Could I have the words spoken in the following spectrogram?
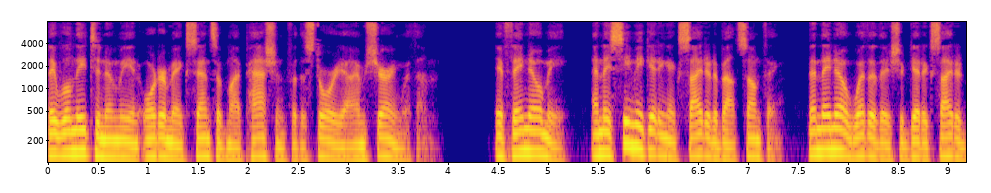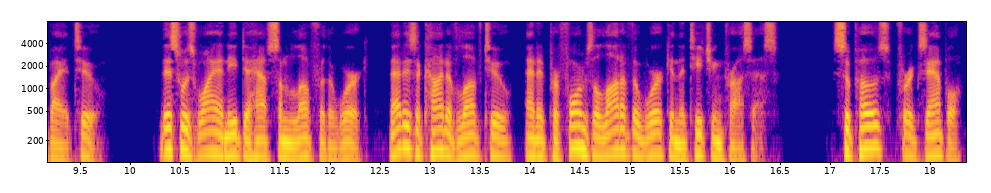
They will need to know me in order to make sense of my passion for the story I am sharing with them. If they know me, and they see me getting excited about something, then they know whether they should get excited by it too. This was why I need to have some love for the work, that is a kind of love too, and it performs a lot of the work in the teaching process. Suppose, for example,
